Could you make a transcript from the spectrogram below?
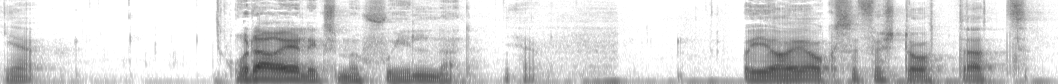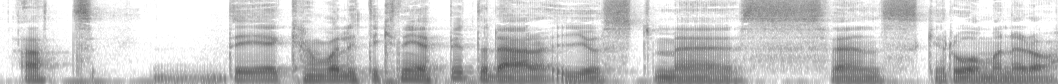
Ja. Och där är liksom en skillnad. Ja. Och jag har ju också förstått att, att det kan vara lite knepigt det där just med svensk romani då.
